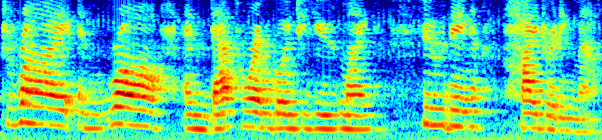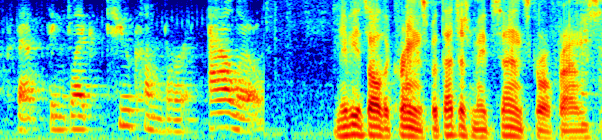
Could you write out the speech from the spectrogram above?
dry and raw. And that's where I'm going to use my soothing, hydrating mask. That's things like cucumber, aloe. Maybe it's all the creams, but that just made sense, girlfriends.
